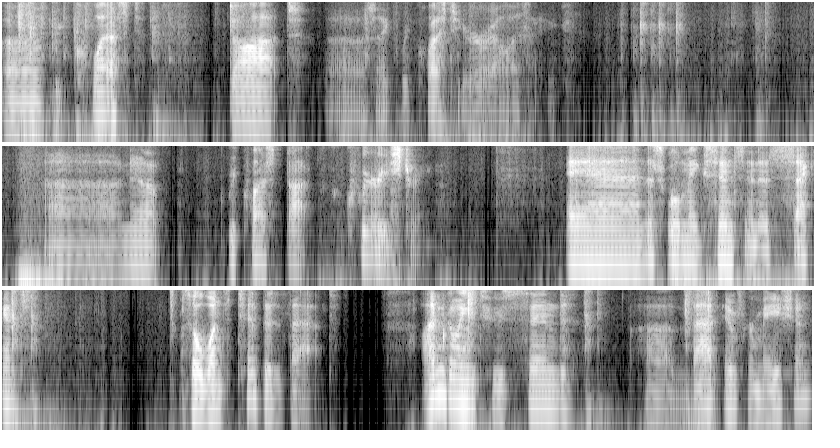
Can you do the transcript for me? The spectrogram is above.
of request dot, uh, it's like request URL, I think. Uh, no, request dot query string. And this will make sense in a second. So once temp is that, I'm going to send uh, that information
